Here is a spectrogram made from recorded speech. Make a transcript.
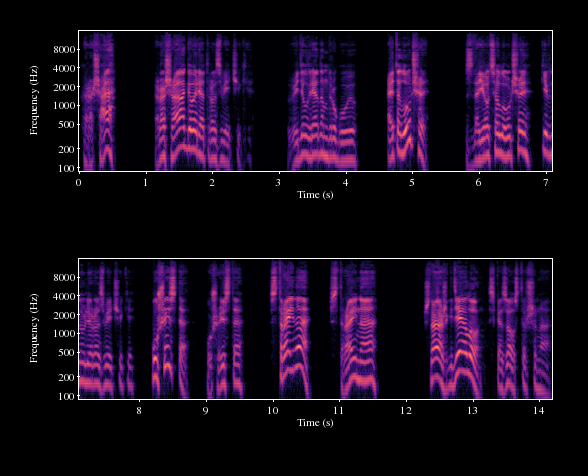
«Хороша? Хороша, — говорят разведчики. Увидел рядом другую. Это лучше? Сдается лучше, — кивнули разведчики. Пушисто? Пушисто. Стройна? Стройна. Что ж, к делу, — сказал старшина.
